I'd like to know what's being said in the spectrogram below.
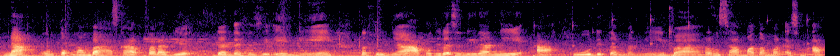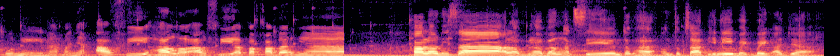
Nah, untuk membahas karakter radio dan televisi ini, tentunya aku tidak sendirian nih. Aku ditemani bareng sama teman SMA aku nih, namanya Alfi. Halo Alfi, apa kabarnya? Halo Nisa, alhamdulillah banget sih untuk untuk saat ini baik-baik aja.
